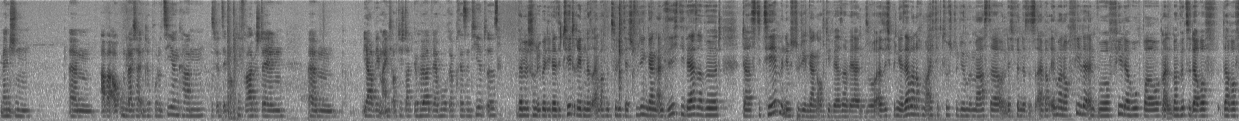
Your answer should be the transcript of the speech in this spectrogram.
Menschen, ähm, aber auch Ungleichheiten reproduzieren kann. Dass wir uns eben auch die Frage stellen, ähm, ja, wem eigentlich auch die Stadt gehört, wer wo repräsentiert ist wenn wir schon über Diversität reden, dass einfach natürlich der Studiengang an sich diverser wird, dass die Themen in dem Studiengang auch diverser werden. So. Also ich bin ja selber noch im Architekturstudium im Master und ich finde, es ist einfach immer noch viel der Entwurf, viel der Hochbau. Man, man, wird so darauf, darauf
